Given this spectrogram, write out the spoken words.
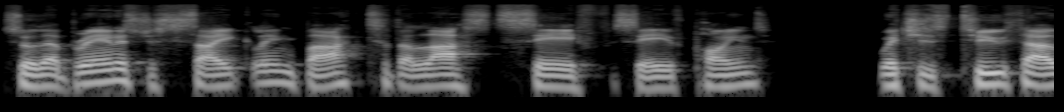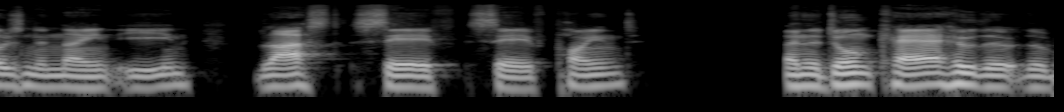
So their brain is just cycling back to the last safe save point, which is 2019, last safe save point. And they don't care who they, they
